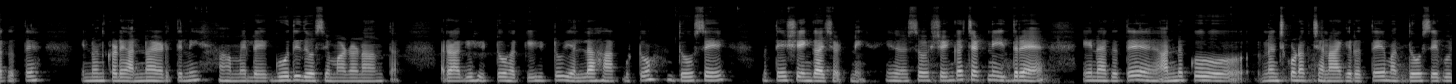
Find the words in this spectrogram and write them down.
ಆಗುತ್ತೆ. ಇನ್ನೊಂದು ಕಡೆ ಅನ್ನ ಇಡ್ತೀನಿ. ಆಮೇಲೆ ಗೋಧಿ ದೋಸೆ ಮಾಡೋಣ ಅಂತ. ರಾಗಿ ಹಿಟ್ಟು, ಅಕ್ಕಿ ಹಿಟ್ಟು ಎಲ್ಲ ಹಾಕ್ಬಿಟ್ಟು ದೋಸೆ ಮತ್ತು ಶೇಂಗಾ ಚಟ್ನಿ. ಸೊ ಶೇಂಗಾ ಚಟ್ನಿ ಇದ್ದರೆ ಏನಾಗುತ್ತೆ? ಅನ್ನಕ್ಕೂ ನಂಚ್ಕೊಳಕ್ಕೆ ಚೆನ್ನಾಗಿರುತ್ತೆ ಮತ್ತು ದೋಸೆಗೂ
